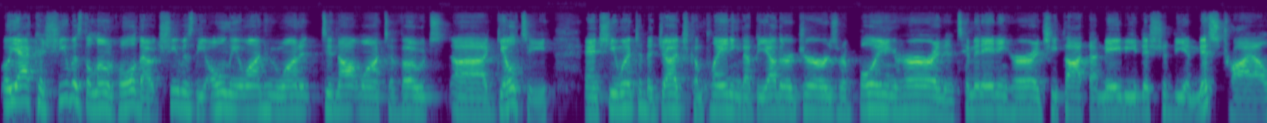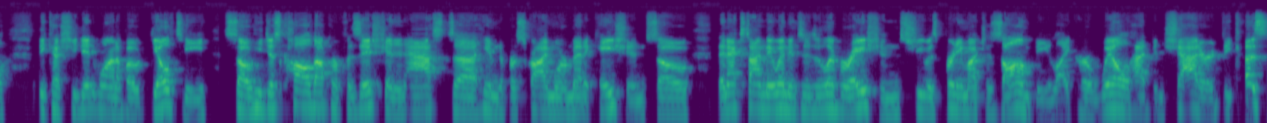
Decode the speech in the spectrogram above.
Well yeah because she was the lone holdout. She was the only one who wanted did not want to vote uh, guilty and she went to the judge complaining that the other jurors were bullying her and intimidating her and she thought that maybe this should be a mistrial because she didn't want to vote guilty. So he just called up her physician and asked uh, him to prescribe more medication. So the next time they went into deliberations she was pretty much a zombie like her will had been shattered because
